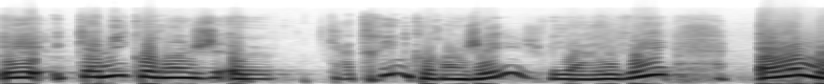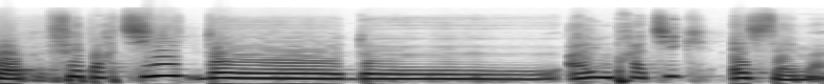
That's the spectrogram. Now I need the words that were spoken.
Et Camille Coringer, euh, Catherine Coringer, je vais y arriver, elle fait partie de, à une pratique SM.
